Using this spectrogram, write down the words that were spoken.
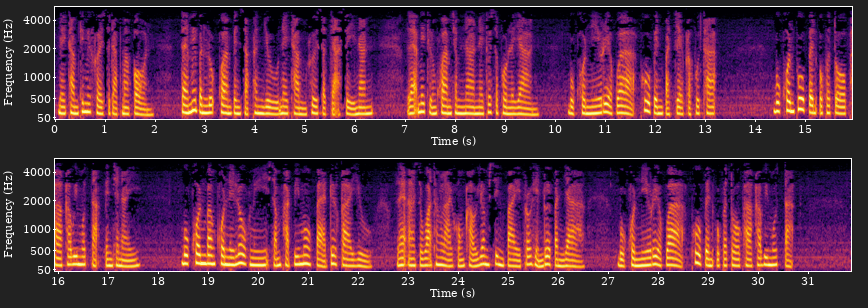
ในธรรมที่ไม่เคยสดับมาก่อน แต่ไม่บรรลุความเป็นสัพพัญญูในธรรมคือสัจจะสีนั้น และไม่ถึงความชำนาญในทศพลยาน บุคคลนี้เรียกว่าผู้เป็นปัจเจกพุทธะ บุคคลผู้เป็นอุปโตภาควิมุตตะเป็นไนบุคคลบางคนในโลกนี้สัมผัสวิโมกแปดด้วยกายอยู่ และอาสวะทั้งหลายของเขาย่อมสิ้นไป เพราะเห็นด้วยปัญญา บุคคลนี้เรียกว่าผู้เป็นอุปโตภาควิมุตตะ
